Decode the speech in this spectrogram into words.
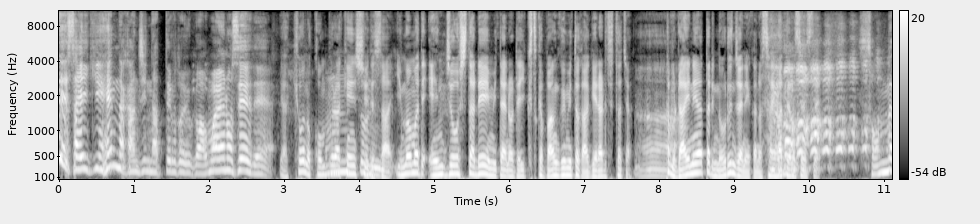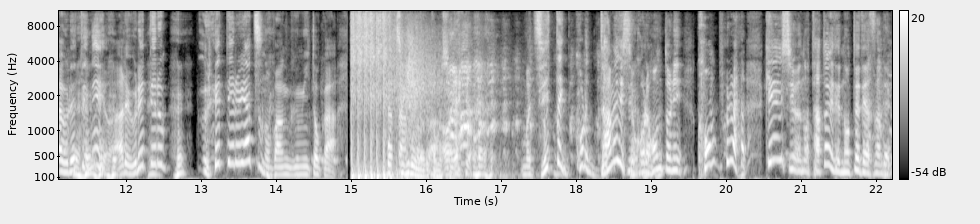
まで最近変な感じになってるというかお前のせいで。いや今日のコンプラ研修でさ今まで炎上した例みたいのでいくつか番組とか上げられてたじゃん。多分来年あたり乗るんじゃねえかな最果ての先生。そんな売れてねえよ。あれ売れてる売れてるやつの番組とか。次に乗るかもしれない。お前絶対これダメですよこれ本当に。コンプラ研修の例えで載ってたやつなんで。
